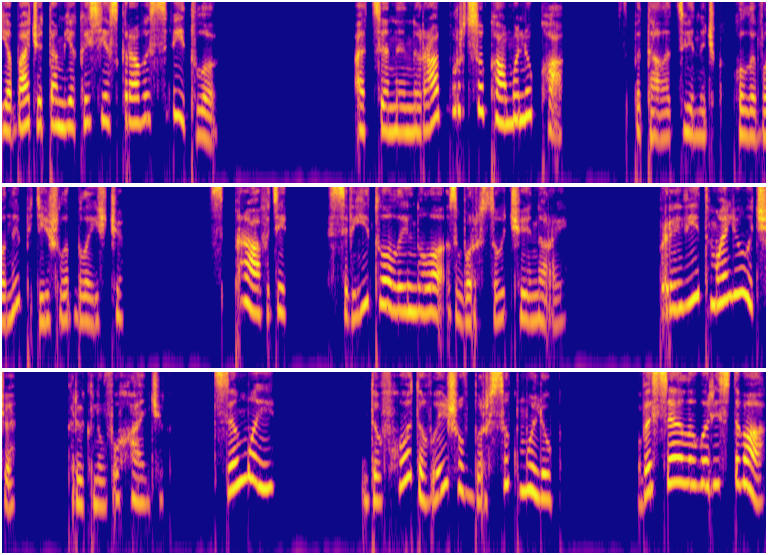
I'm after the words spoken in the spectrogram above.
Я бачу там якесь яскраве світло. А це не нора бурцука малюка? спитала дзвіночка, коли вони підійшли ближче. Справді, світло линуло з борсучої нори. Привіт, малюче. крикнув вуханчик. Це ми. До входу вийшов борсук малюк. Веселого різдва.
